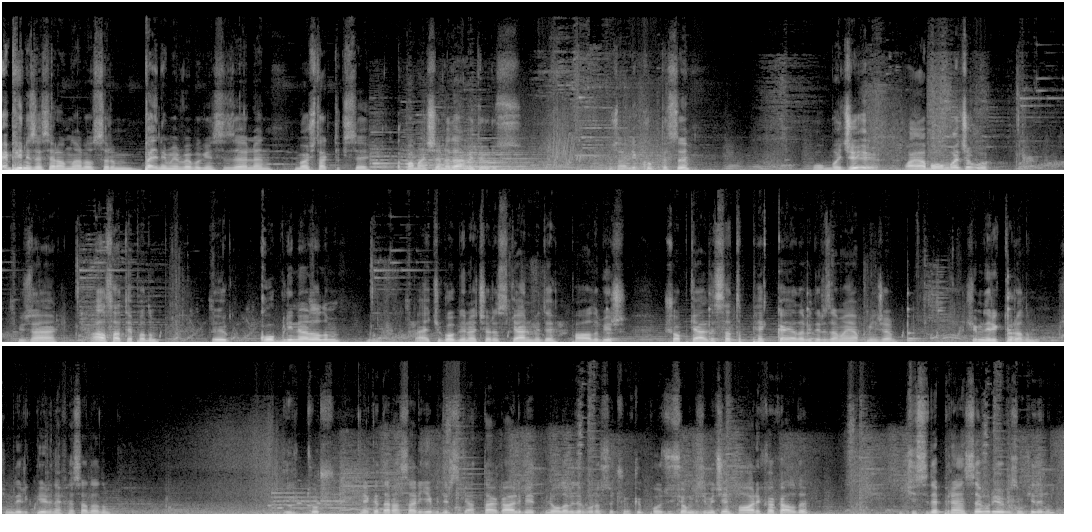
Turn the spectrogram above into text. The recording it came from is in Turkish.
Hepinize selamlar dostlarım. Ben Emir ve bugün sizlerle Merge Tactics'e kupa maçlarına devam ediyoruz. Güzellik kuklası. Bombacı. Baya bombacı bu. Güzel. Al sat yapalım. Ee, Goblin alalım. Belki Goblin açarız. Gelmedi. Pahalı bir shop geldi. Satıp Pekka'yı alabiliriz ama yapmayacağım. Şimdilik duralım. Şimdilik bir nefes alalım. İlk tur ne kadar hasar yiyebiliriz ki? Hatta galibiyet bile olabilir burası. Çünkü pozisyon bizim için harika kaldı. İkisi de prense vuruyor bizimkilerin.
